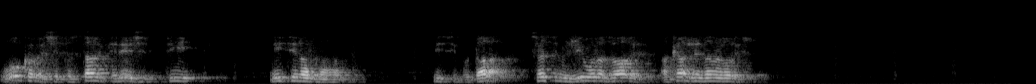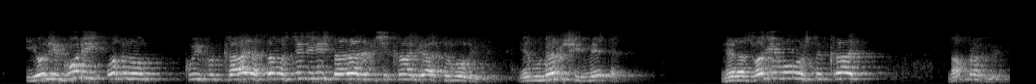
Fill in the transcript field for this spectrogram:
Vukove će te staviti reći, ti nisi normalan. Ti si budala. Sve si mi živo razvalio. A kaže da me voliš. I on je gori od onog koji kod kralja samo sjedi ništa radi, više kralj ja te volim. Jer mu ne ruši mete. Ne razvaljujem ono što je kralj napravio.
